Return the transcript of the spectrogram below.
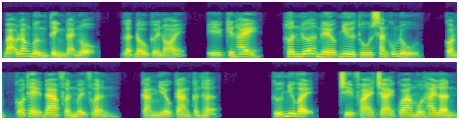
Bạo long bừng tỉnh đại ngộ gật đầu cười nói, ý kiến hay, hơn nữa nếu như thú săn cũng đủ, còn có thể đa phần mấy phần, càng nhiều càng cẩn thận. Cứ như vậy, chỉ phải trải qua một hai lần,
